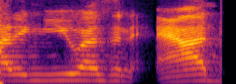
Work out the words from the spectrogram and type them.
adding you as an ad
